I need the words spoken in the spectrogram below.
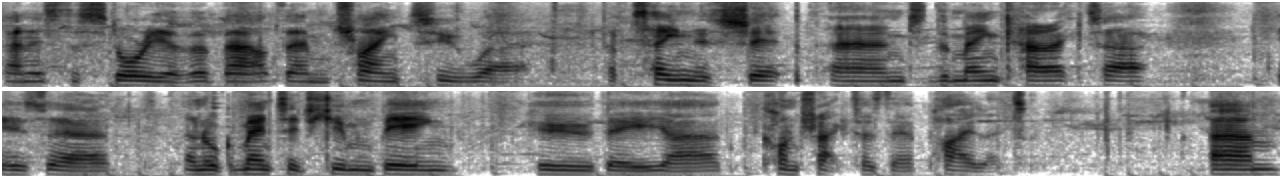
and it's the story of about them trying to obtain this ship and the main character is an augmented human being who they uh, contract as their pilot. Um,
